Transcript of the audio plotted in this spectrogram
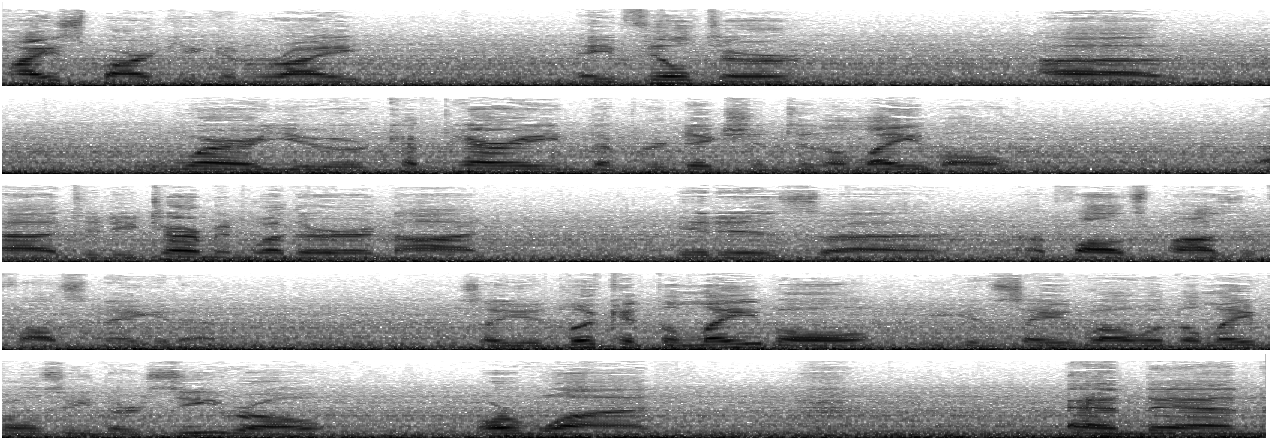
PySpark you can write a filter uh, where you're comparing the prediction to the label uh, to determine whether or not it is uh, a false positive, false negative. So you'd look at the label. You can say, well, well the label is either zero or one, and then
